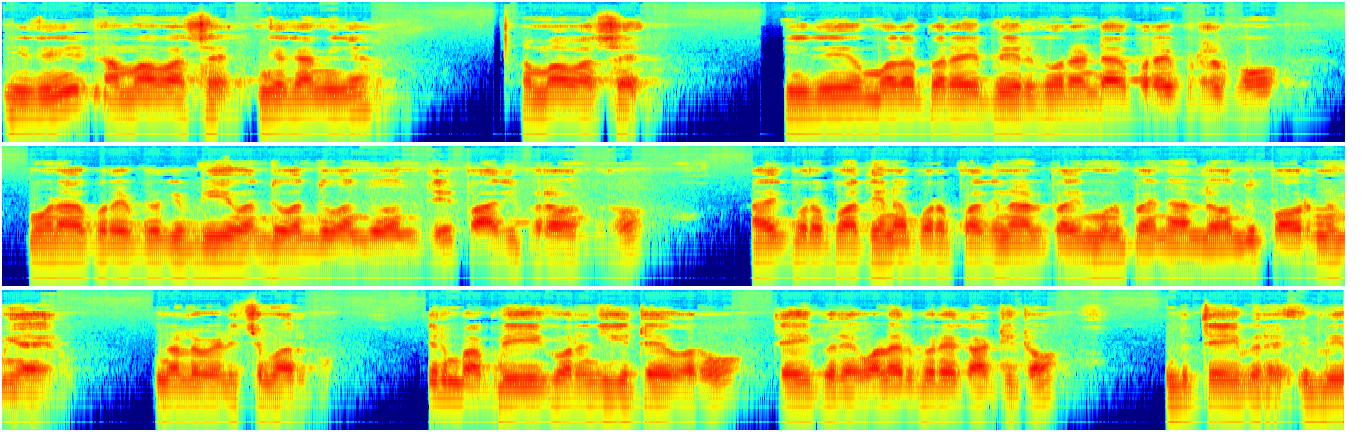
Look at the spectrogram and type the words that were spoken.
இது அமாவாசை. இங்க காமிங்க. அமாவாசை. இது முத பிறை இப்படி இருக்கும் ரெண்டாவது பிறை இப்படி இருக்கும் மூணாவது பிறை இப்படி இருக்கும் இப்படியே வந்து வந்து வந்து வந்து பாதி பிறை வந்துடும் அதுக்கப்புறம் பார்த்தீங்கன்னா அப்புறம் பதினாலு பதிமூணு பதினாலில் வந்து பௌர்ணமி ஆயிரும். நல்ல வெளிச்சமாக இருக்கும். திரும்ப அப்படியே குறைஞ்சிக்கிட்டே வரும். தேய்பிறை வளர்பிறை காட்டிட்டோம். இப்போ தேய்பிறை இப்படி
